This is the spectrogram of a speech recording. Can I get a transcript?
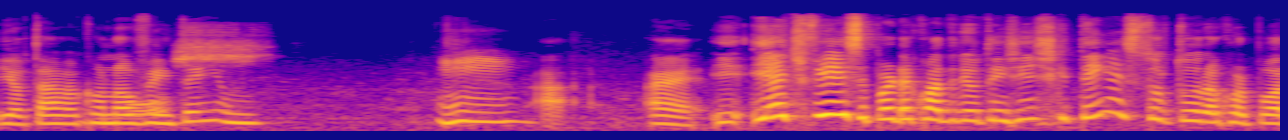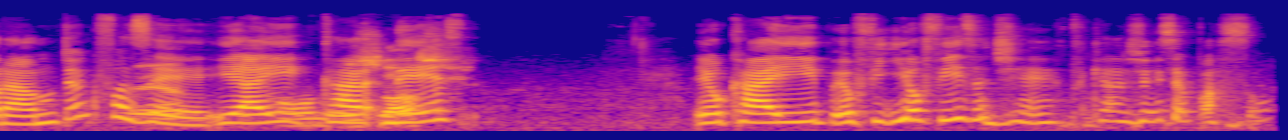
E eu tava com 91. Hum. É, e, e, é difícil perder quadril. Tem gente que tem a estrutura corporal, não tem o que fazer. É, e aí, cara, nesse, eu caí, eu, e eu fiz a dieta que a agência passou.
